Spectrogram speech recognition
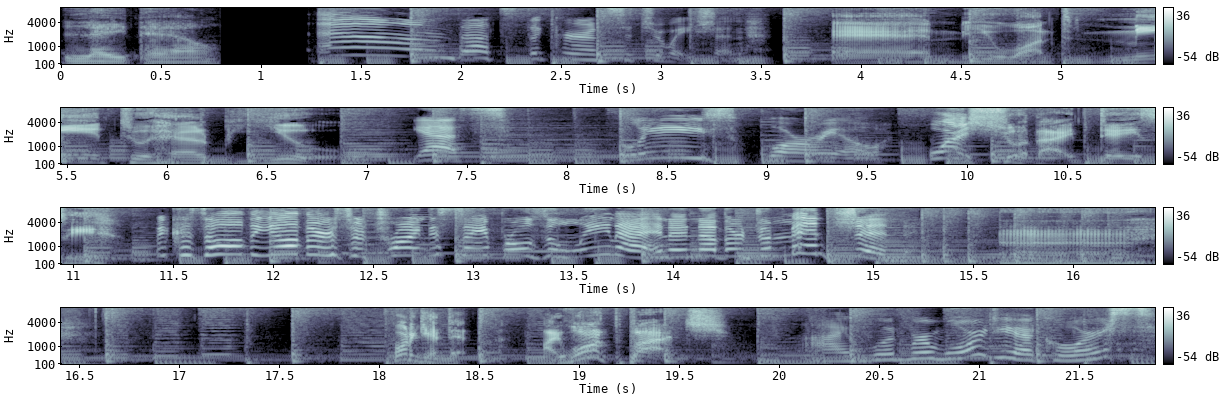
Later. That's the current situation. And you want me to help you? Yes, please, Wario. Why should I, Daisy? Because all the others are trying to save Rosalina in another dimension. Mm. Forget it. I won't budge. I would reward you, of course.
